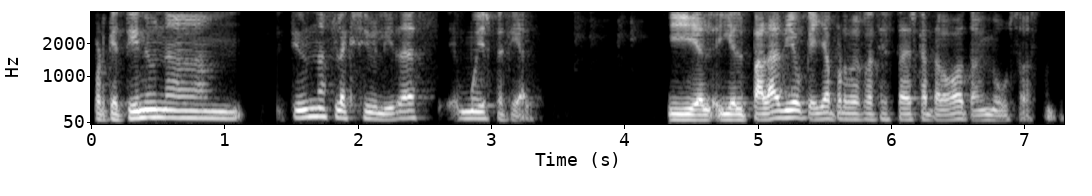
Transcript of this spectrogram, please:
porque tiene una, tiene una flexibilidad muy especial. Y el, y el, paladio, que ya por desgracia está descatalogado, también me gusta bastante.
